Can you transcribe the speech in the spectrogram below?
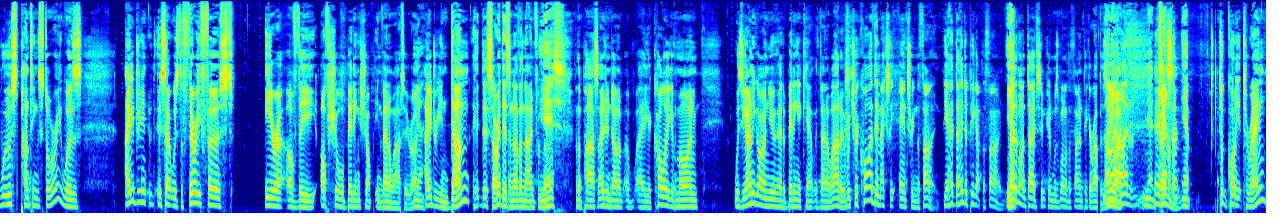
worst punting story was Adrian. So it was the very first era of the offshore betting shop in Vanuatu, right? Yeah. Adrian Dunn. Sorry, there's another name from the, Yes. from the past. Adrian Dunn, a, a, colleague of mine, was the only guy I knew who had a betting account with Vanuatu, which required them actually answering the phone. You had they had to pick up the phone. Yep. Mate of mine, Dave Simpkin, was one of the phone picker uppers. Oh, Anyway, I- I- yeah, anyway, so- Yep. took quaddy at Terang.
